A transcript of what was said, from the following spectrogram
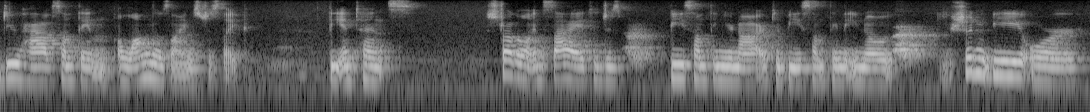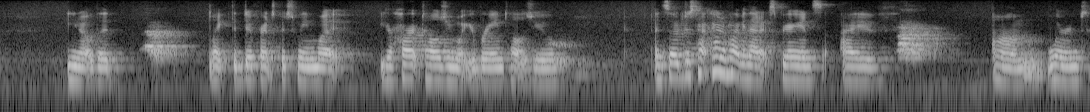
do have something along those lines, just like the intense struggle inside to just be something you're not or to be something that you know you shouldn't be or you know the like the difference between what your heart tells you and what your brain tells you. And so just kind of having that experience i've um, learned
